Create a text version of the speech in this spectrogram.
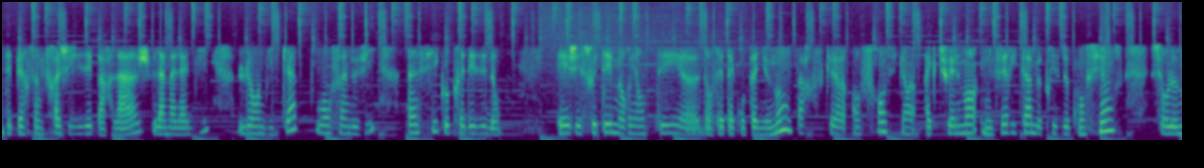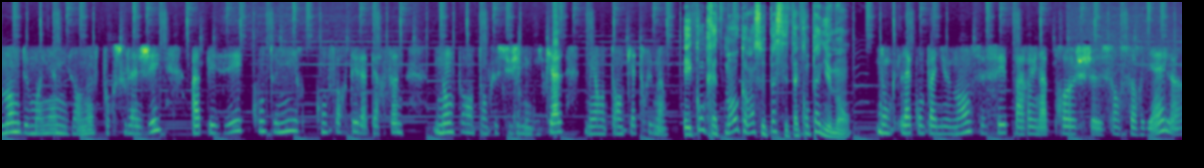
des personnes fragilisées par l'âge, la maladie, le handicap ou en fin de vie, ainsi qu'auprès des aidants. Et j'ai souhaité m'orienter euh, dans cet accompagnement parce qu'en France, il y a actuellement une véritable prise de conscience sur le manque de moyens mis en œuvre pour soulager, apaiser, contenir, conforter la personne, non pas en tant que sujet médical, mais en tant qu'être humain. Et concrètement, comment se passe cet accompagnement? Donc l'accompagnement se fait par une approche sensorielle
